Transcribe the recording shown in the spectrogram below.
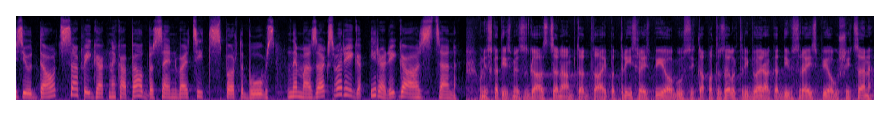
izjūt daudz sāpīgāk nekā peldbaseini vai citas sporta būves. Nemazāk svarīga ir arī gāzes cena. Un, ja skatīsimies uz gāzes cenām, tad tā ir pat trīs reizes pieaugusi, tāpat uz elektrību vairāk kā divas reizes pieaugusi cena.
